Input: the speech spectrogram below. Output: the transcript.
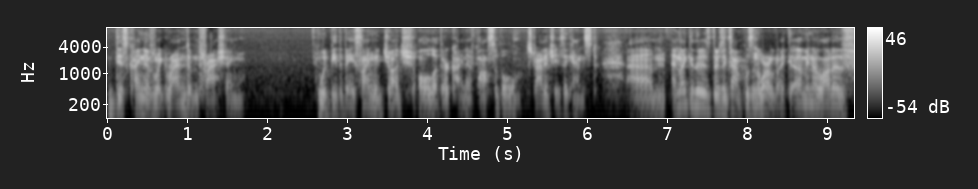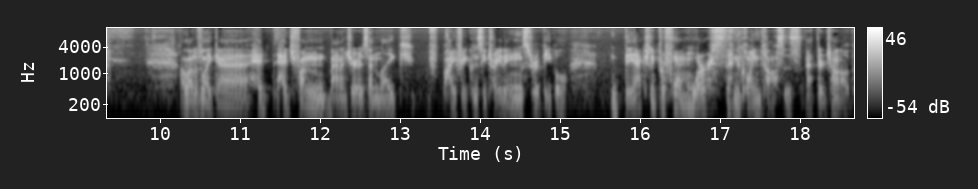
this kind of like random thrashing would be the baseline we judge all other kind of possible strategies against. Um, and like there's there's examples in the world. Like I mean a lot of a lot of like uh, hedge fund managers and like high frequency trading sort of people they actually perform worse than coin tosses at their job,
